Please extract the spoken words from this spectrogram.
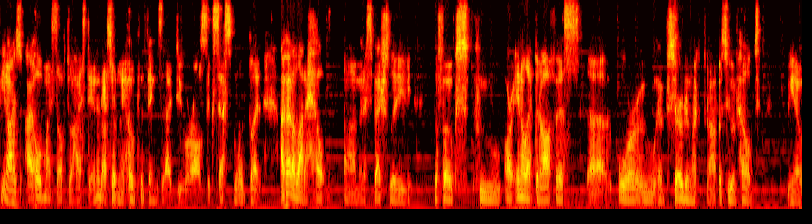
you know I, I, hold myself to a high standard. I certainly hope the things that i do are all successful but i've had a lot of help um, and especially the folks who are in elected office uh, or who have served in elected office who have helped you know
